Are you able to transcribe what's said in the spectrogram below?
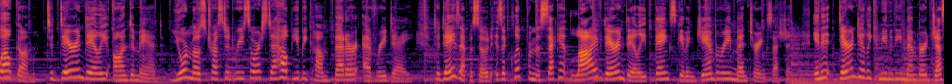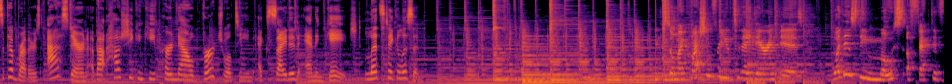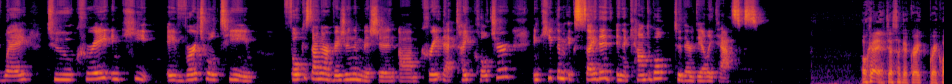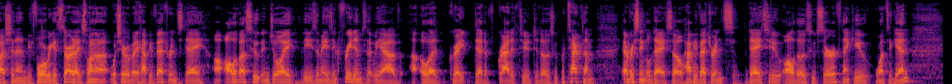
Welcome to Darren Daily On Demand, your most trusted resource to help you become better every day. Today's episode is a clip from the second live Darren Daily Thanksgiving Jamboree mentoring session. In it, Darren Daily community member Jessica Brothers asked Darren about how she can keep her now virtual team excited and engaged. Let's take a listen. So, my question for you today, Darren, is what is the most effective way to create and keep a virtual team focused on our vision and mission, um, create that tight culture, and keep them excited and accountable to their daily tasks? Okay, Jessica, great, great question. And before we get started, I just want to wish everybody happy Veterans Day. Uh, all of us who enjoy these amazing freedoms that we have uh, owe a great debt of gratitude to those who protect them every single day. So happy Veterans Day to all those who serve. Thank you once again.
